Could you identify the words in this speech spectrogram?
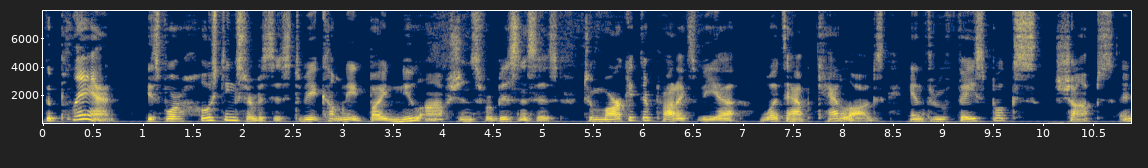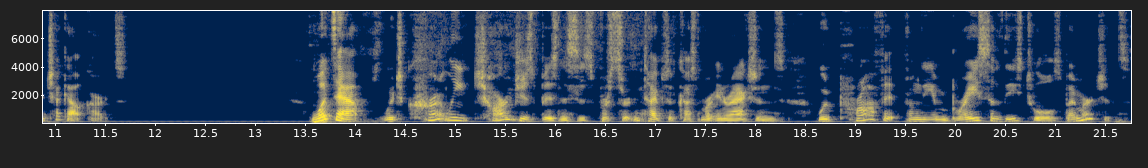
The plan is for hosting services to be accompanied by new options for businesses to market their products via WhatsApp catalogs and through Facebook's shops and checkout cards. WhatsApp, which currently charges businesses for certain types of customer interactions, would profit from the embrace of these tools by merchants.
